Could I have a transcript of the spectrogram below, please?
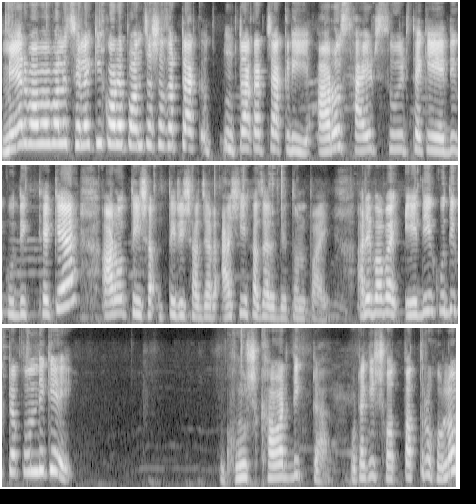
মেয়ের বাবা বলে, ছেলে কি করে পঞ্চাশ হাজার টাকা, টাকার চাকরি? আরও সাইড সুইট থেকে, এদিক ওদিক থেকে আরও তিরিশ হাজার, আশি হাজার বেতন পায়। আরে বাবা, এদিক ওদিকটা কোন দিকে? ঘুষ খাওয়ার দিকটা। ওটা কি সৎপাত্র হলো?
